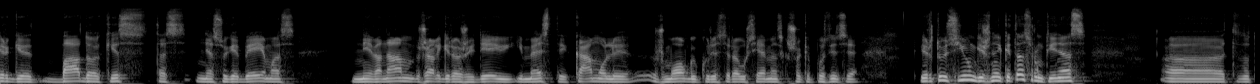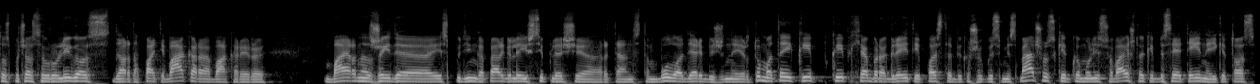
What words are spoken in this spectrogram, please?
irgi bado akis tas nesugebėjimas ne vienam žalgerio žaidėjui įmesti kamolį žmogui, kuris yra užsiemęs kažkokią poziciją. Ir tu įsijungi, žinai, kitas rungtynės, uh, tos pačios Eurolygos, dar tą patį vakarą, vakar ir Bayernas žaidė įspūdingą pergalę, išsiplėšė, ar ten Stambulo derbi, žinai, ir tu matai, kaip, kaip Hebra greitai pastebi kažkokius mismečius, kaip kamuolys suvaišto, kaip jisai ateina iki tos,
